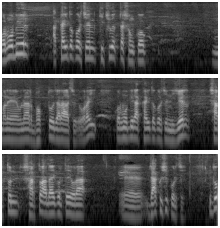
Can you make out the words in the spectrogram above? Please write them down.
কর্মবীর আখ্যায়িত করছেন কিছু একটা সংখ্যক মানে ওনার ভক্ত যারা আছে, ওরাই কর্মবীর আখ্যায়িত করছে, নিজের স্বার্থ স্বার্থ আদায় করতে ওরা যা খুশি করছে। কিন্তু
